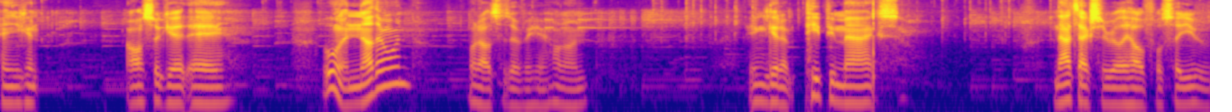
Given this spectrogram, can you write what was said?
And you can also get a... Ooh, another one? What else is over here? Hold on. You can get a PP Max. That's actually really helpful, so you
